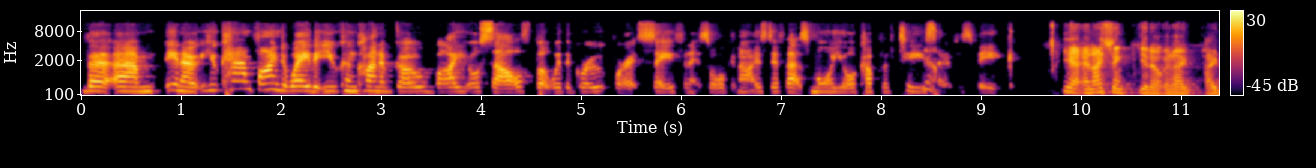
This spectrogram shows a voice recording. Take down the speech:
But um, you know, you can find a way that you can kind of go by yourself, but with a group where it's safe and it's organized. If that's more your cup of tea, yeah. so to speak. Yeah, and I think you know, and I I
